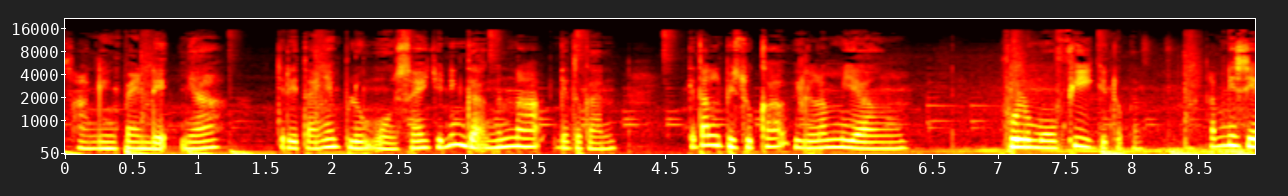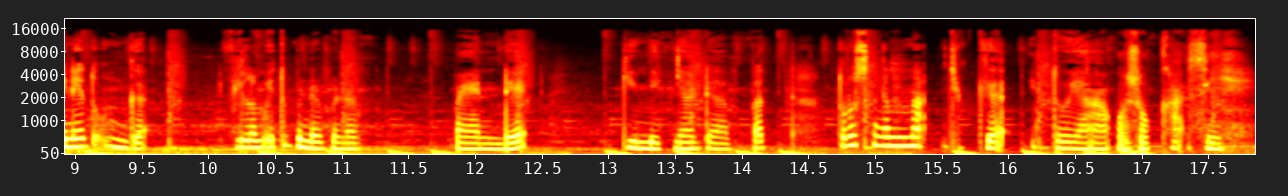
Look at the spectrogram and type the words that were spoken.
Saking pendeknya ceritanya belum usai jadi nggak ngena gitu kan. Kita lebih suka film yang full movie gitu kan. Tapi di sini tuh enggak film itu bener-bener pendek gimmicknya dapet terus ngena juga. Itu yang aku suka sih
